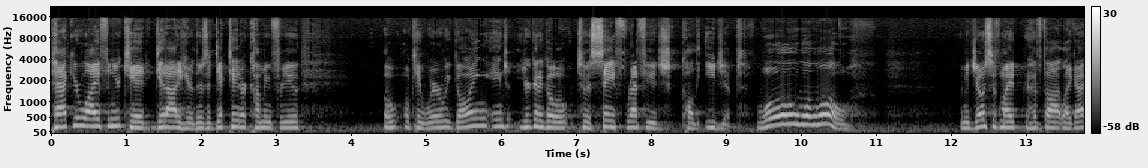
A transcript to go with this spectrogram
pack your wife and your kid, get out of here. There's a dictator coming for you. Oh, okay, where are we going, angel? You're going to go to a safe refuge called Egypt. Whoa, whoa, whoa. I mean, Joseph might have thought, like, I,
